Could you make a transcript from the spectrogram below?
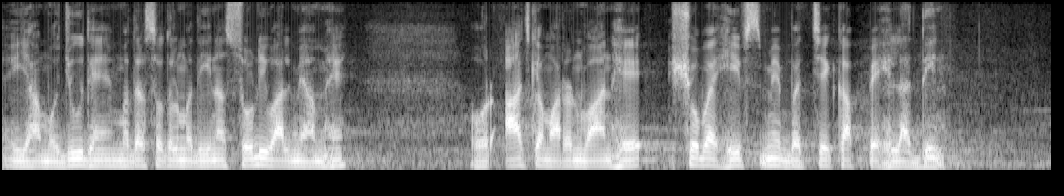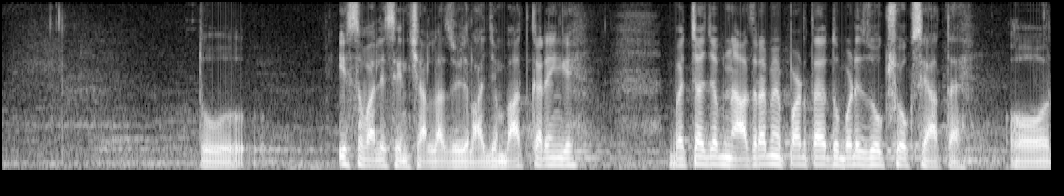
یہاں موجود ہیں۔ مدرسۃ المدینہ سوڈی وال میں ہم ہیں اور آج کا ہمارا عنوان ہے شعبہ حفظ میں بچے کا پہلا دن۔ تو اس حوالے سے انشاءاللہ شاء آج ہم بات کریں گے۔ بچہ جب ناظرہ میں پڑھتا ہے تو بڑے ذوق شوق سے آتا ہے۔ اور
